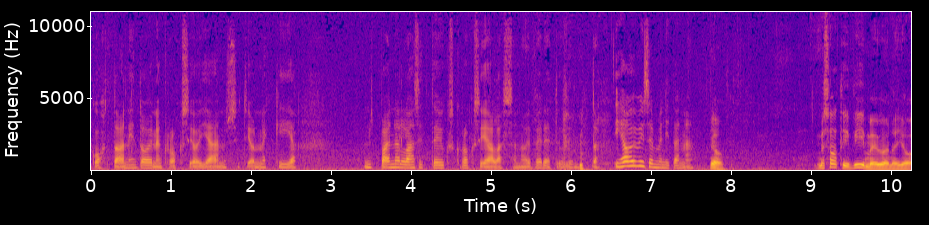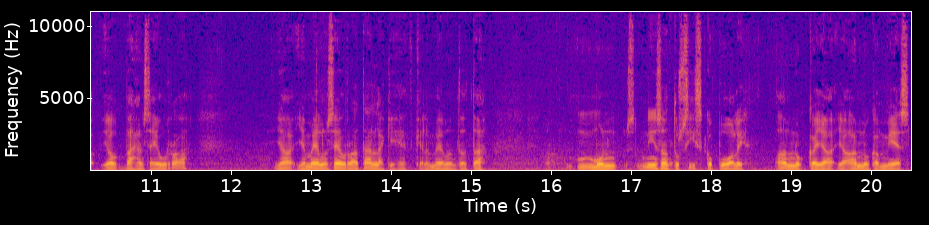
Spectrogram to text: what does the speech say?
kohtaa, niin toinen kroksi on jäänyt sitten jonnekin. Ja nyt painellaan sitten yksi kroksi jalassa noin vedet yli, mutta ihan hyvin se meni tänään. Joo. Me saatiin viime yönä jo, jo vähän seuraa. Ja, ja meillä on seuraa tälläkin hetkellä. Meillä on tota, mun niin sanottu siskopuoli Annukka ja, ja Annukan mies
